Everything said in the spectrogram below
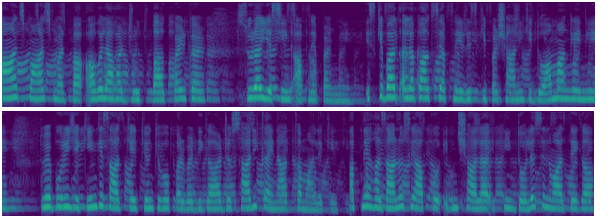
पाँच पाँच मरतबा अव्वल आहर द्रुत पाक पढ़कर सूरह यसीन आपने पढ़नी है। इसके बाद अल्लाह पाक से अपने रिस्क की परेशानी की दुआ मांग लेनी है। तो मैं पूरी यकीन के साथ कहती हूँ कि वो परवरदिगार जो सारी कायनात का मालिक है, अपने ख़जानों से आपको इन इतनी दौलत से नवाज़ देगा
